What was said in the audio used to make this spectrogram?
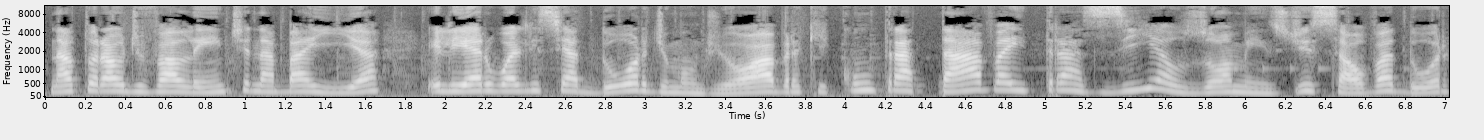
Natural de Valente, na Bahia, ele era o aliciador de mão de obra que contratava e trazia os homens de Salvador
